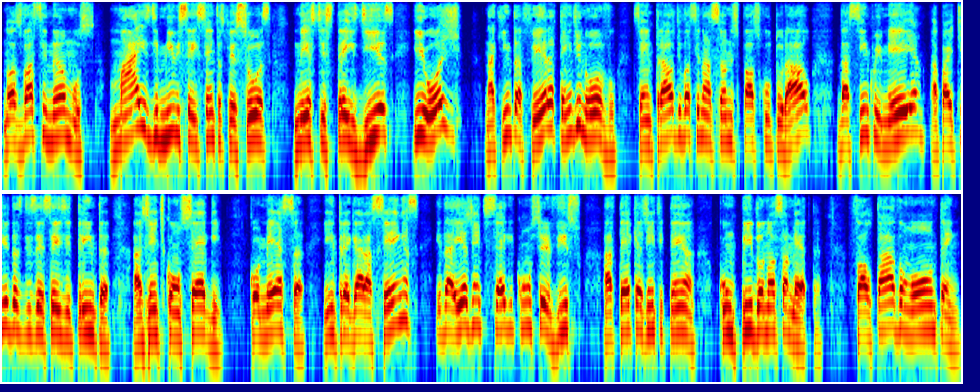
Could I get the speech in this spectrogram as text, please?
Nós vacinamos mais de 1.600 pessoas nestes três dias e hoje, na quinta-feira, tem de novo central de vacinação no espaço cultural, das 5 e meia, a partir das 16h30 a gente consegue, começa a entregar as senhas e daí a gente segue com o serviço até que a gente tenha cumprido a nossa meta. Faltavam ontem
